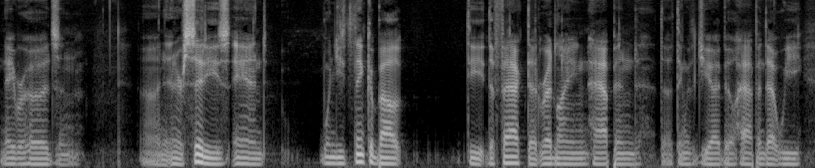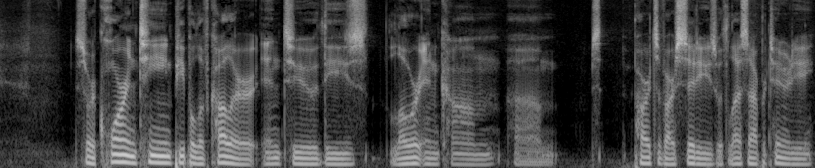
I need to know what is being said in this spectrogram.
neighborhoods and uh, in inner cities. And when you think about the the fact that redlining happened, the thing with the GI Bill happened, that we sort of quarantine people of color into these lower income um, parts of our cities with less opportunity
